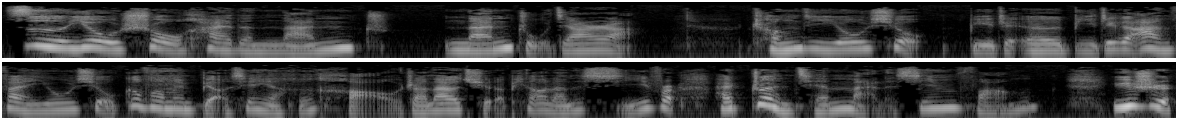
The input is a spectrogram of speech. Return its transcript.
自幼受害的男主男主家啊，成绩优秀，比这呃比这个案犯优秀，各方面表现也很好，长大又娶了漂亮的媳妇儿，还赚钱买了新房。于是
